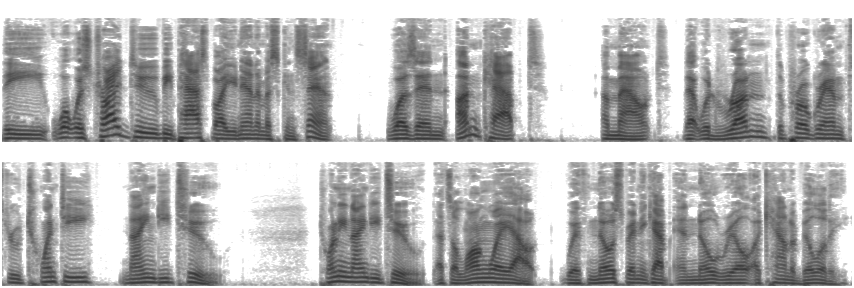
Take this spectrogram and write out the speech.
the what was tried to be passed by unanimous consent was an uncapped amount that would run the program through 2092. 2092. That's a long way out with no spending cap and no real accountability.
